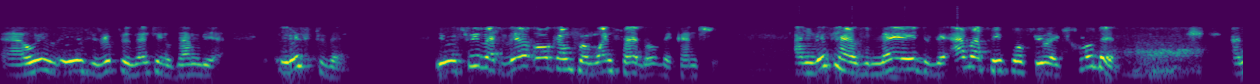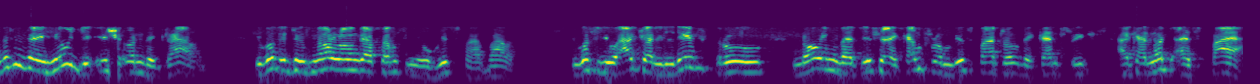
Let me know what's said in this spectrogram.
Uh, who, is, who is representing Zambia? List them. You will see that they all come from one side of the country. And this has made the other people feel excluded. And this is a huge issue on the ground because it is no longer something you whisper about. Because you actually live through knowing that if I come from this part of the country, I cannot aspire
